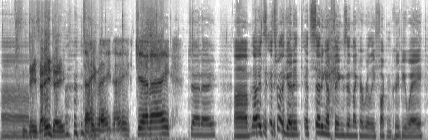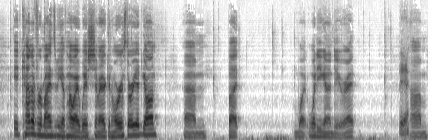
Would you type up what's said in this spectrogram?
Um, DVD. A Day. Dave, eh, Jenny. Jenny. Um, no, it's it's really good. It, it's setting up things in like a really fucking creepy way. It kind of reminds me of how I wish American Horror Story had gone. Um, but what what are you gonna do, right? Yeah. Um,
